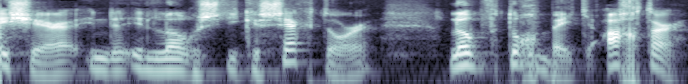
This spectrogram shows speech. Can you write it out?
iShare in de, in de logistieke sector lopen we toch een beetje achter.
